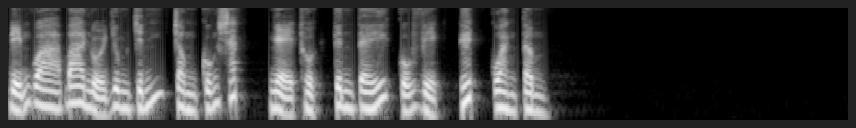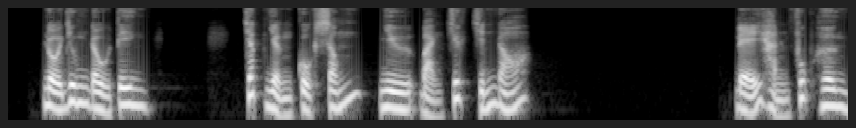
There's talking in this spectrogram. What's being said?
điểm qua ba nội dung chính trong cuốn sách nghệ thuật tinh tế của việc đết quan tâm. Nội dung đầu tiên chấp nhận cuộc sống như bản chất chính nó. Để hạnh phúc hơn,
